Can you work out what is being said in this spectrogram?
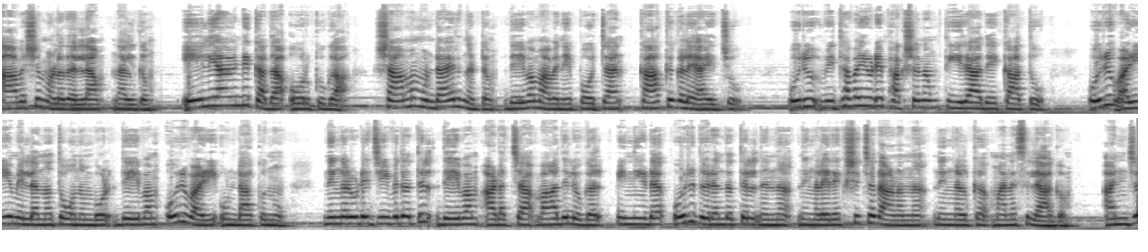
ആവശ്യമുള്ളതെല്ലാം നൽകും. ഏലിയാവിന്റെ കഥ ഓർക്കുക. ക്ഷാമമുണ്ടായിരുന്നിട്ടും ദൈവം അവനെ പോറ്റാൻ കാക്കകളെ അയച്ചു. ഒരു വിധവയുടെ ഭക്ഷണം തീരാതെ കാത്തു. ഒരു വഴിയുമില്ലെന്ന് തോന്നുമ്പോൾ ദൈവം ഒരു വഴി ഉണ്ടാക്കുന്നു. നിങ്ങളുടെ ജീവിതത്തിൽ ദൈവം അടച്ച വാതിലുകൾ പിന്നീട് ഒരു ദുരന്തത്തിൽ നിന്ന് നിങ്ങളെ രക്ഷിച്ചതാണെന്ന് നിങ്ങൾക്ക് മനസ്സിലാകും. അഞ്ച്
